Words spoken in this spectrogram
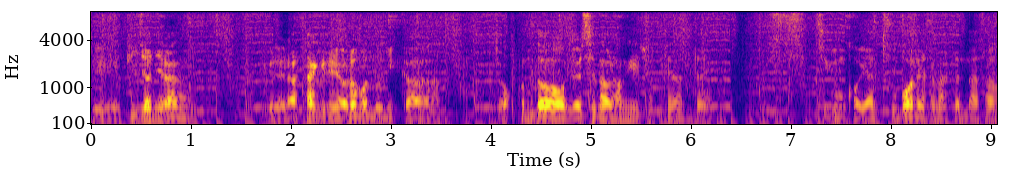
그 비전이랑 그 라타기를 여러 번 노니까 조금 더 열쇠 나올 확률이 좋긴 한데 지금 거의 한 두 번에서 다 끝나서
